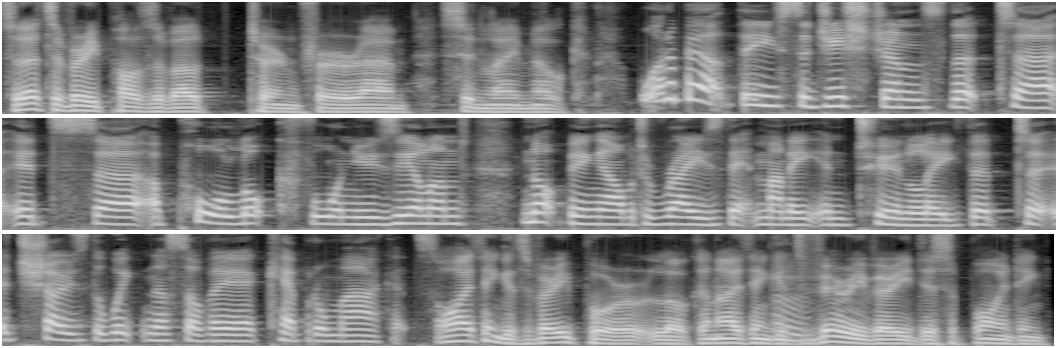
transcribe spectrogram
So that's a very positive outturn for um, Synlait Milk. What about the suggestions that uh, it's uh, a poor look for New Zealand not being able to raise that money internally, that uh, it shows the weakness of our capital markets? Oh, I think it's a very poor look, and I think mm. it's hmm. very, very disappointing.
